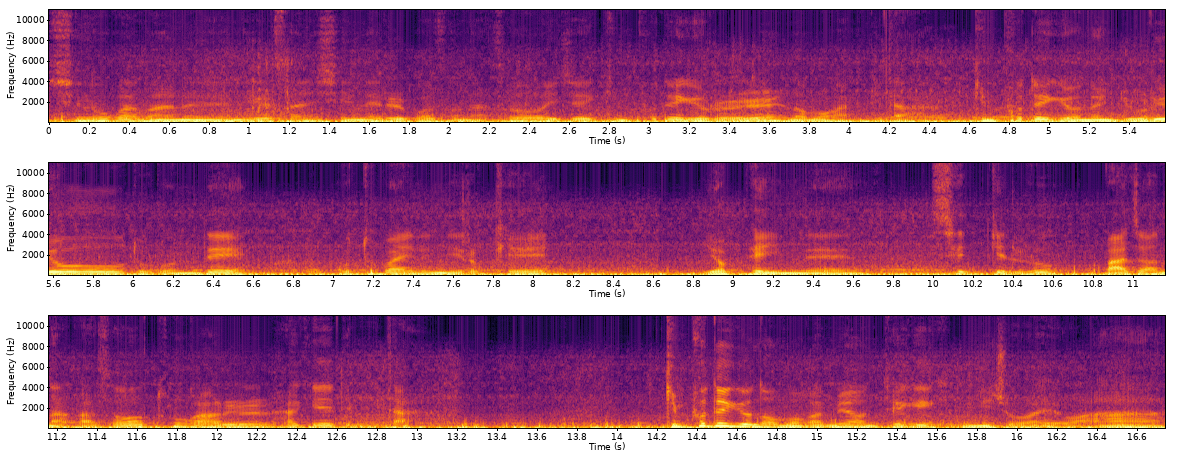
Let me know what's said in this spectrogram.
신호가 많은 일산 시내를 벗어나서 이제 김포대교를 넘어갑니다. 김포대교는 유료 도로인데 오토바이는 이렇게 옆에 있는 샛길로 빠져나가서 통과를 하게 됩니다. 김포대교 넘어가면 되게 기분이 좋아요. 아,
